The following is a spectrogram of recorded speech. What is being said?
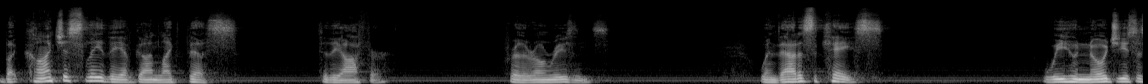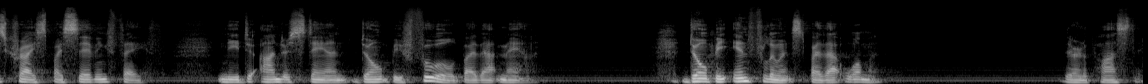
But consciously, they have gone like this to the offer for their own reasons. When that is the case, we who know Jesus Christ by saving faith need to understand don't be fooled by that man. Don't be influenced by that woman. They're an apostate.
